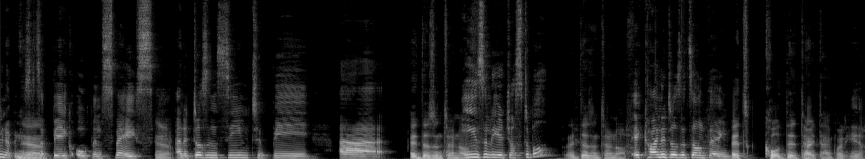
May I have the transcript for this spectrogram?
unit because it's a big open space, Yeah. and it doesn't seem to be uh, It doesn't turn off. easily adjustable. It doesn't turn off. It kind of does its own thing. It's cold the entire time we're here.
